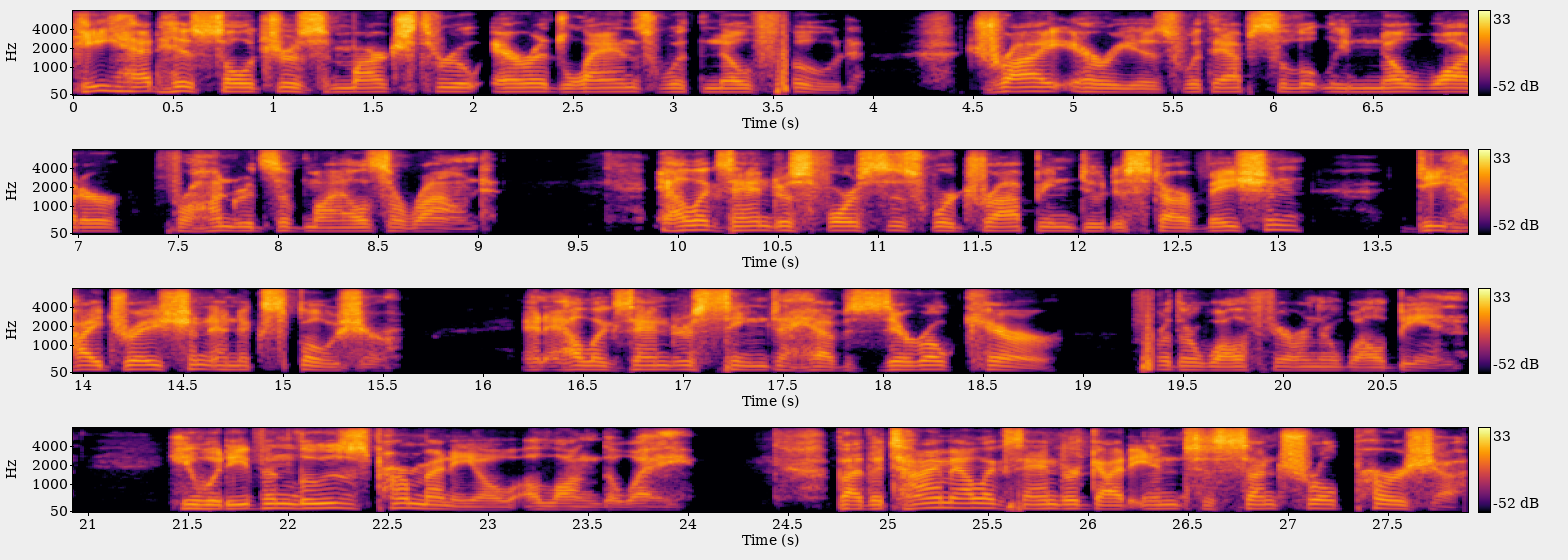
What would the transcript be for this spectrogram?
He had his soldiers march through arid lands with no food, dry areas with absolutely no water for hundreds of miles around. Alexander's forces were dropping due to starvation, dehydration, and exposure, and Alexander seemed to have zero care for their welfare and their well being. He would even lose Parmenio along the way. By the time Alexander got into central Persia,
